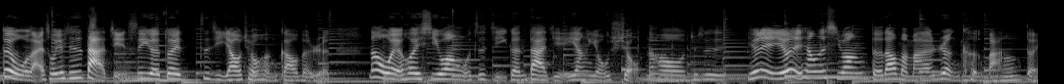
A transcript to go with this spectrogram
对我来说，尤其是大姐，是一个对自己要求很高的人。那我也会希望我自己跟大姐一样优秀，然后就是有点有点像是希望得到妈妈的认可吧。嗯对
